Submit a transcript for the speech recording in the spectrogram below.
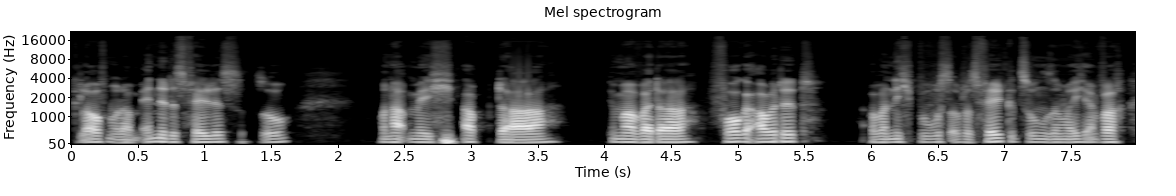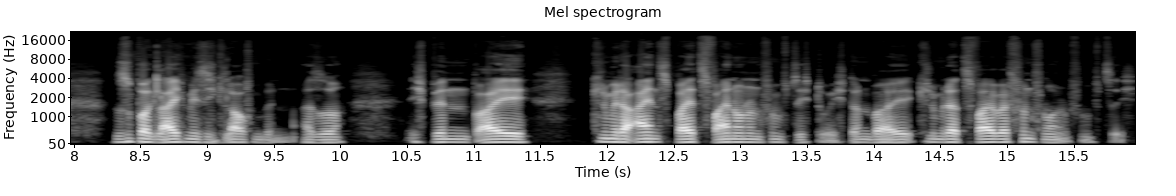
gelaufen oder am Ende des Feldes so. Und habe mich ab da immer weiter vorgearbeitet, aber nicht bewusst auf das Feld gezogen, sondern weil ich einfach super gleichmäßig gelaufen bin. Also ich bin bei Kilometer 1 bei 2,59 durch, dann bei Kilometer 2 bei 5,59,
